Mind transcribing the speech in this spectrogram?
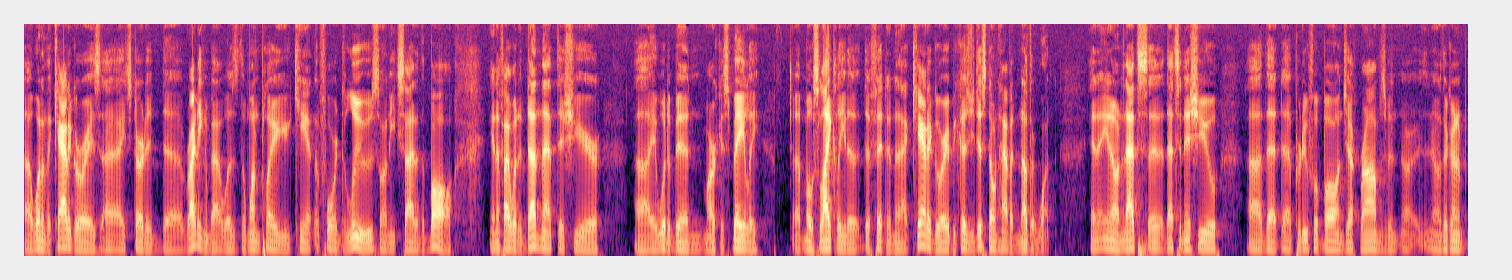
uh, one of the categories I started uh, writing about was the one player you can't afford to lose on each side of the ball. And if I would have done that this year, uh, it would have been Markus Bailey, uh, most likely to, to fit into that category because you just don't have another one. And you know, and that's uh, that's an issue uh, that Purdue football and Jeff Brohm's been, you know, they're going to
